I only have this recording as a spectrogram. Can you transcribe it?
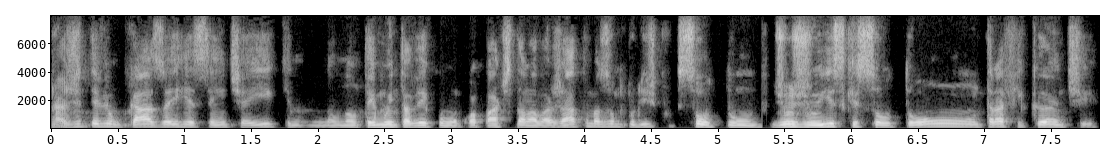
A gente teve um caso aí recente aí, que não, não tem muito a ver com, com a parte da Lava Jato, mas um político que soltou, de um juiz que soltou um traficante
